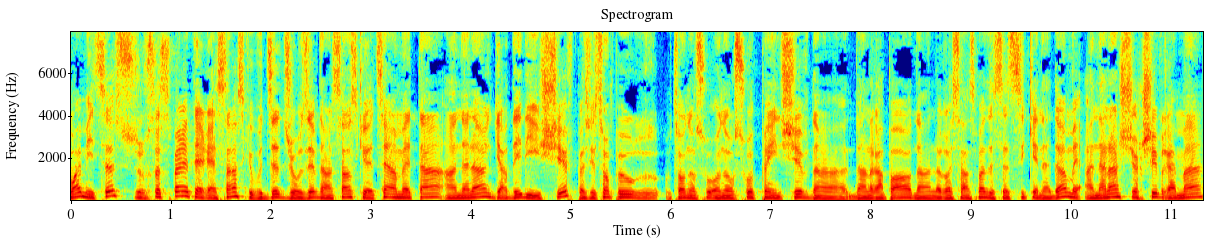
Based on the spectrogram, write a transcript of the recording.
Ouais, mais ça, je trouve ça super intéressant ce que vous dites, Joseph, dans le sens que, tu en mettant, en allant garder les chiffres, parce que si on peut, on reçoit, on reçoit plein de chiffres dans, dans le rapport, dans le recensement de Statistique Canada, mais en allant chercher vraiment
